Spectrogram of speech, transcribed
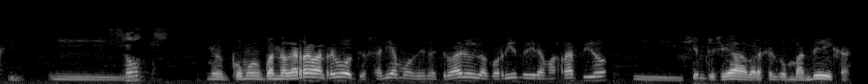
ágil. Y como cuando agarraba el rebote o salíamos de nuestro aro, iba corriendo y era más rápido y siempre llegaba para hacer con bandeja.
